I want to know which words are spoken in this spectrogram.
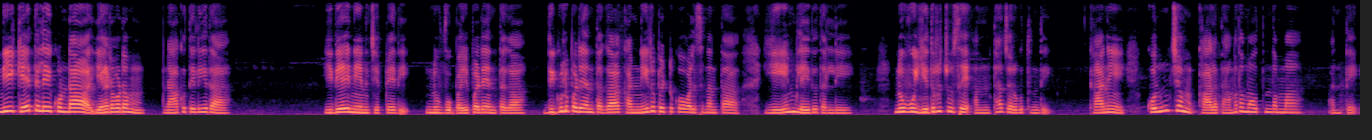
నీకే తెలియకుండా ఏడవడం నాకు తెలియదా? ఇదే నేను చెప్పేది. నువ్వు భయపడేంతగా దిగులు పడేంతగా కన్నీరు పెట్టుకోవలసినంత ఏం లేదు తల్లి. నువ్వు ఎదురు చూసే అంతా జరుగుతుంది. కానీ కొంచెం కాలతామతం అవుతుందమ్మా అంతే.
